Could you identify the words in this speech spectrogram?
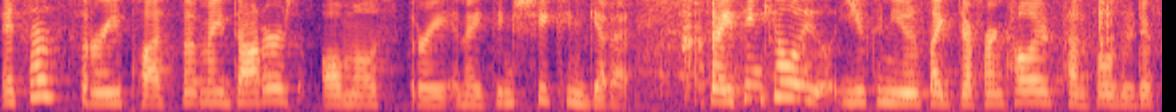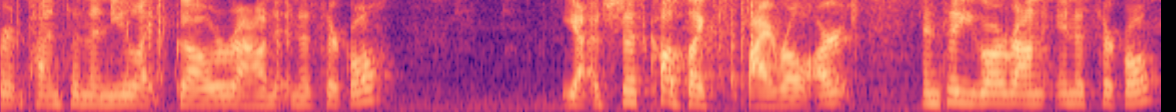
It says three plus, but my daughter's almost three and I think she can get it. So I think you'll, you can use like different colored pencils or different pens and then you like go around in a circle. Yeah, it's just called like spiral art. And so you go around in a circle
